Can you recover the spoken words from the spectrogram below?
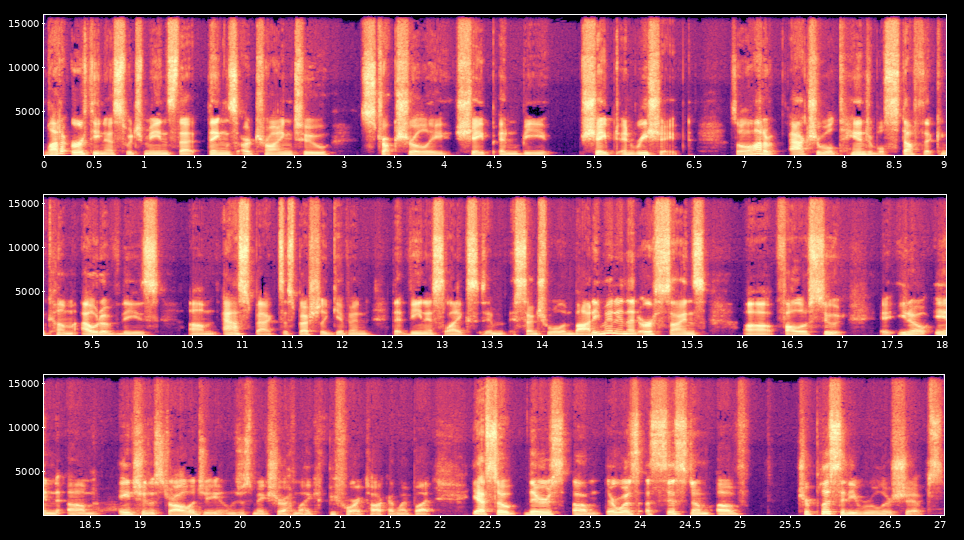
A lot of earthiness, which means that things are trying to structurally shape and be shaped and reshaped. So, a lot of actual tangible stuff that can come out of these um, aspects, especially given that Venus likes sensual embodiment and that Earth signs uh, follow suit. It, you know, in um, ancient astrology, me just make sure I'm like before I talk on my butt. Yeah, so there's um, there was a system of triplicity rulerships.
